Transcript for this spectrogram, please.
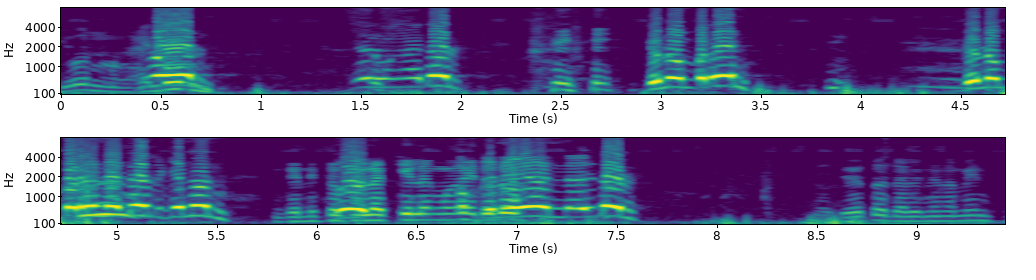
Yun mga Yun! idol. Yun mga idol. Ganun pa rin. Ganun pa rin idol. Ganun. Ganito kalaki lang mga Okay idol. na oh. yan idol. Dito, dali na namin.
